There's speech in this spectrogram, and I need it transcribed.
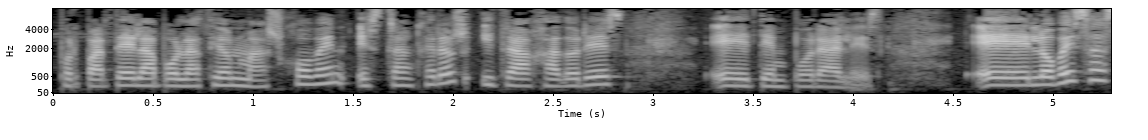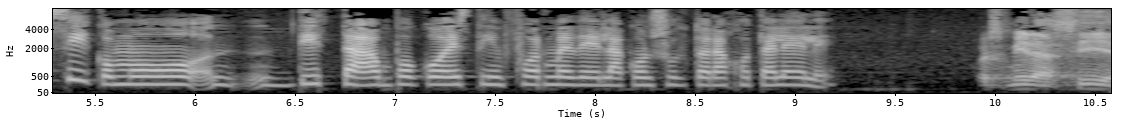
por parte de la población más joven, extranjeros y trabajadores eh, temporales. Eh, ¿Lo ves así como dicta un poco este informe de la consultora JLL? Pues mira, sí,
